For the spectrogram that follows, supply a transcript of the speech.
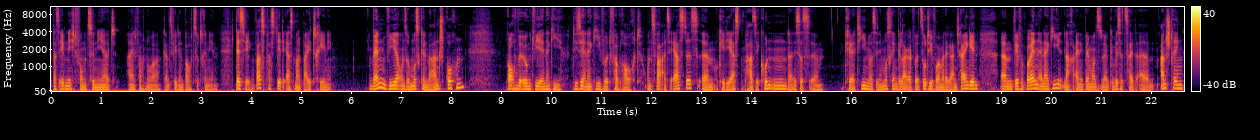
das eben nicht funktioniert, einfach nur ganz viel den Bauch zu trainieren. Deswegen, was passiert erstmal bei Training? Wenn wir unsere Muskeln beanspruchen, brauchen wir irgendwie Energie. Diese Energie wird verbraucht. Und zwar als erstes, ähm, okay, die ersten paar Sekunden, dann ist das ähm, Kreatin, was in den Muskeln gelagert wird. So tief wollen wir da gar nicht reingehen. Ähm, wir verbrennen Energie, nach ein, wenn wir uns eine gewisse Zeit ähm, anstrengen,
